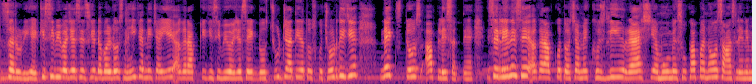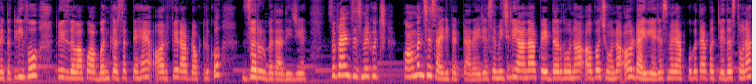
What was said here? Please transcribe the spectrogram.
ज़रूरी है। किसी भी वजह से इसकी डबल डोज नहीं करनी चाहिए। अगर आपकी किसी भी वजह से एक डोज छूट जाती है तो उसको छोड़ दीजिए। नेक्स्ट डोज आप ले सकते हैं। इसे लेने से अगर आपको त्वचा में खुजली, रैश या मुँह में सूखापन हो, सांस लेने में तकलीफ़ हो तो इस दवा को आप बंद कर सकते हैं और फिर आप डॉक्टर को ज़रूर बता दीजिए। सो फ्रेंड्स इसमें कुछ कॉमन से साइड इफ़ेक्ट आ रहे हैं, जैसे मिचली आना, पेट दर्द होना, अपच होना और डायरिया जैसे मैंने आपको बताया, पतले दस्त होना,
